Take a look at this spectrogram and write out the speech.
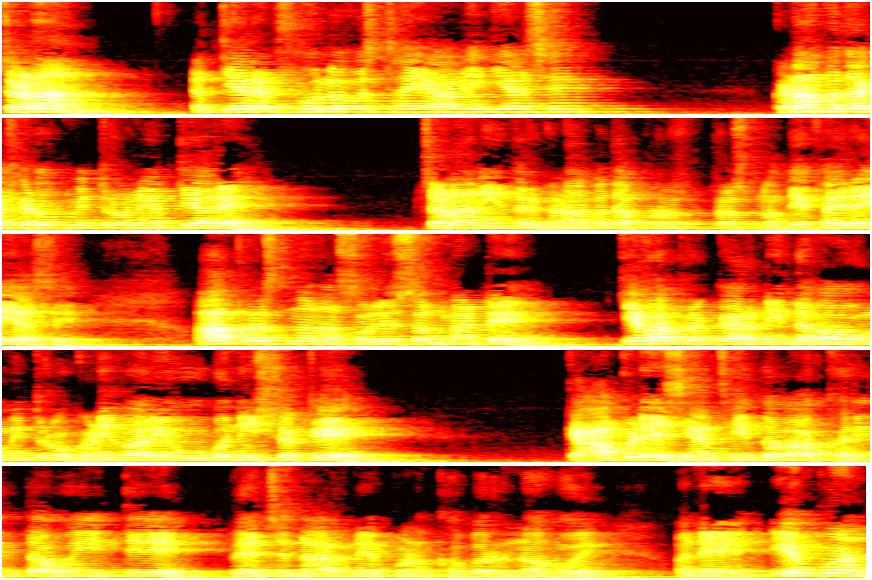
ચણા અત્યારે ફૂલ અવસ્થાએ આવી ગયા છે. ઘણા બધા ખેડૂત મિત્રોને અત્યારે ચણાની અંદર ઘણા બધા પ્રશ્નો દેખાઈ રહ્યા છે. આ પ્રશ્નના સોલ્યુશન માટે કેવા પ્રકારની દવાઓ મિત્રો ઘણીવાર એવું બની શકે કે આપણે જ્યાંથી દવા ખરીદતા હોઈએ તે વેચનારને પણ ખબર ન હોય અને એ પણ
